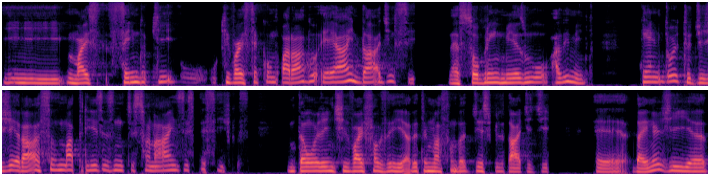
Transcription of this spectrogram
e mas sendo que o que vai ser comparado é a idade em si, né, sobre o mesmo alimento com o intuito de gerar essas matrizes nutricionais específicas. Então, a gente vai fazer a determinação da digestibilidade de, é, da energia,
